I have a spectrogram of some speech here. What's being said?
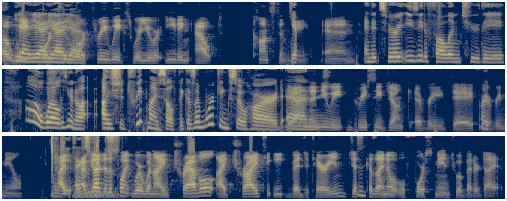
a week Yeah, yeah, or yeah, two or three weeks where you are eating out constantly, and And it's very easy to fall into the, oh, well, you know, I should treat myself because I'm working so hard. yeah, and, and then you eat greasy junk every day for every meal. Maybe I've, I've gotten to the point where when I travel, I try to eat vegetarian Mm. just because I know it will force me into a better diet.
